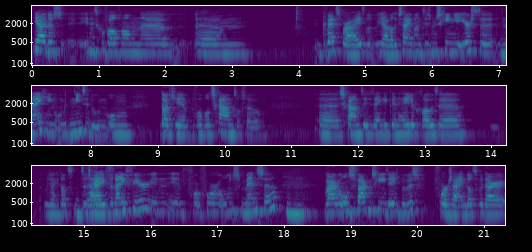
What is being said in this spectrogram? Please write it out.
Ja, dus in het geval van eh, ehm, kwetsbaarheid, wat- ja, wat ik zei, want het is misschien je eerste neiging om het niet te doen, omdat je bijvoorbeeld schaamt of zo. Eh, schaamte is denk ik een hele grote, hoe zeg je dat, Drijf, Drijfveer. in, in- voor, voor ons mensen, waar we ons vaak misschien niet eens bewust voor zijn dat we daar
